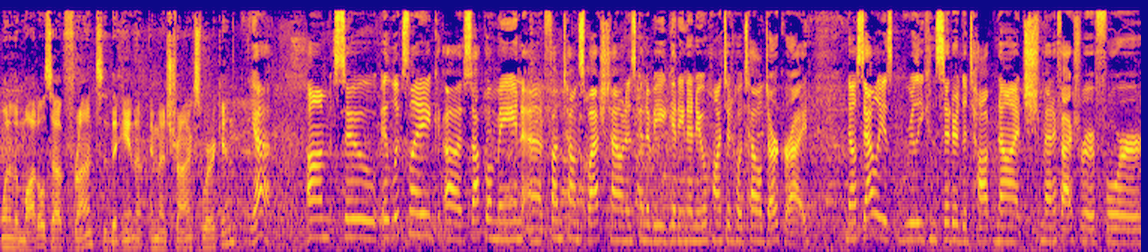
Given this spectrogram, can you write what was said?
one of the models out front, the animatronics working. Yeah. Um, so it looks like uh, Saco, Maine at Funtown Splashtown is going to be getting a new haunted hotel dark ride. Now, Sally is really considered the top notch manufacturer for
